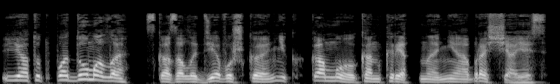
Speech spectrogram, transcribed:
«Я тут подумала», — сказала девушка, ни к кому конкретно не обращаясь,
